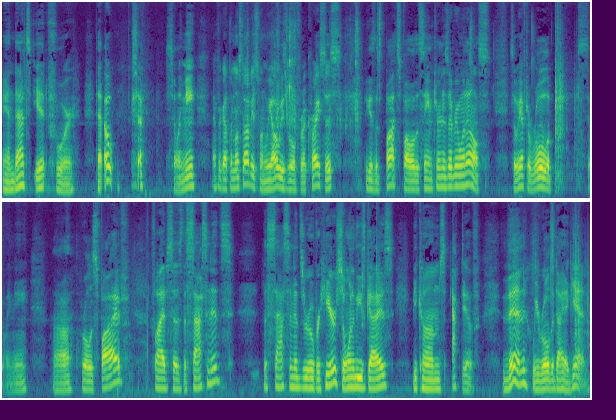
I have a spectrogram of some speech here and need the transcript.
And that's it for that. Oh, silly me. I forgot the most obvious one. We always roll for a crisis because the bots follow the same turn as everyone else. So we have to roll a, silly me. Uh, roll is five. Five says the Sassanids. The Sassanids are over here. So one of these guys becomes active. Then we roll the die again.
